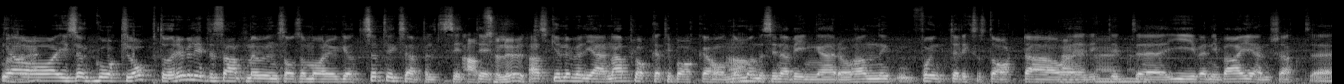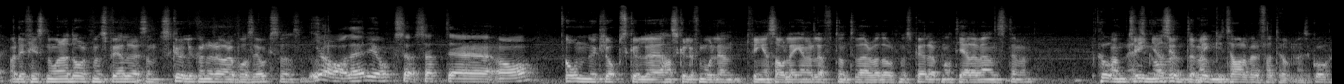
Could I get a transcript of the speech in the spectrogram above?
Ja, i så går Klopp då är det väl intressant med en sån som Mario Götze till exempel till City. Absolut. Han skulle väl gärna plocka tillbaka honom Ja. under sina vingar och han får ju inte liksom starta och Nej, är nej, riktigt eh, given i Bayern så att eh, Och det finns några Dortmund-spelare som skulle kunna röra på sig också. Ja, det är det ju också så att eh, ja. Om nu Klopp skulle, han skulle förmodligen tvingas avlägga något löfte om att värva Dortmund-spelare på något jävla vänster. Men Hummels tvingas ju inte, men- Mycket talar väl för att Hummels går.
